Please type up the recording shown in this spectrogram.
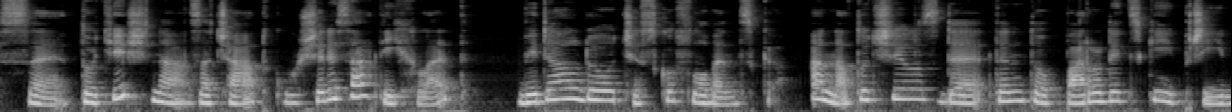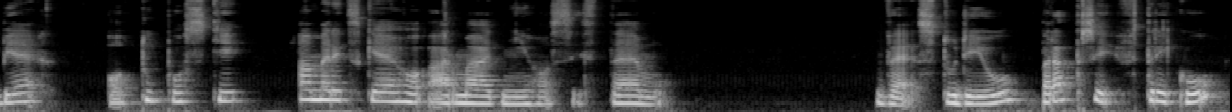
se totiž na začátku 60. let vydal do Československa a natočil zde tento parodický příběh o tuposti amerického armádního systému. Ve studiu Bratři v triku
